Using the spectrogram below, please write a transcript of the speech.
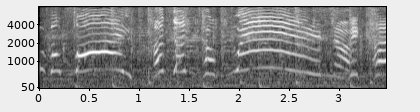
But why? I'm going to win! Because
